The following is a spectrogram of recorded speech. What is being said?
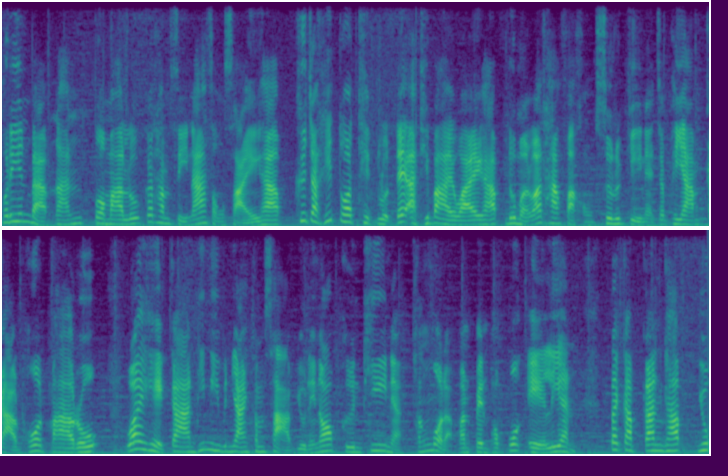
พอได้ยินแบบนั้นตัวมารุก็ทำสีหน้าสงสัยครับ คือจากที่ตัวเทคหลุดได้อธิบายไว้ครับ ดูเหมือนว่าทางฝั่งของซูรุกิเนี่ยจะพยายามกล่าวโทษมารุ ว่าเหตุการณ์ที่มีวิญญาณคำสาปอยู่ในนอกพื้นที่เนี่ยทั้งหมดอะมันเป็นเพราะพวกเอเลี่ยน แต่กลับกันครับยู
